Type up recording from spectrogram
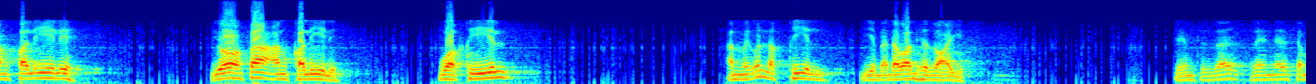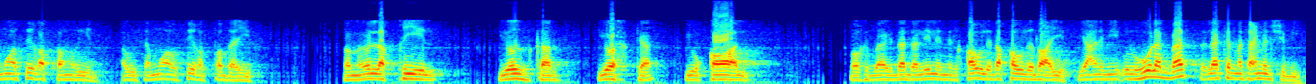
عن قليله. يعفى عن قليله. وقيل أما يقول لك قيل يبقى ده وجه ضعيف. فهمت إزاي؟ لأن يسموها صيغة تمريض أو يسموها صيغة تضعيف. فما يقول لك قيل يذكر يحكى يقال. واخد بالك؟ ده دليل إن القول ده قول ضعيف. يعني بيقوله لك بس لكن ما تعملش بيه.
